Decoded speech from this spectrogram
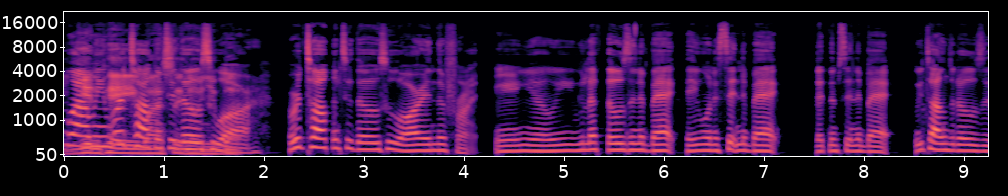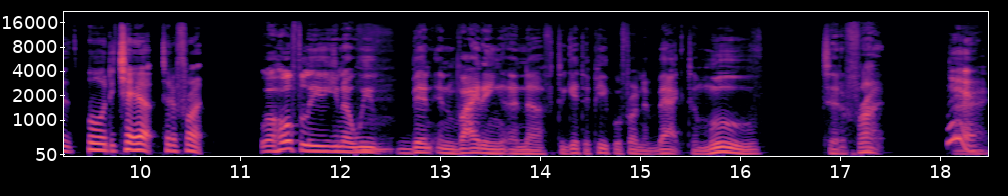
Well, I mean, we're talking to those who are. We're talking to those who are in the front. And, you know, we left those in the back. They want to sit in the back. Let them sit in the back. We're talking to those that pull the chair up to the front. Well, hopefully, you know, we've been inviting enough to get the people from the back to move to the front. Yeah. Right?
